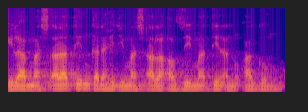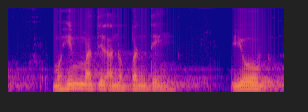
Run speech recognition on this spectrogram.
ila mas'alatin kana hiji mas'alah azimatin anu agung. muhimmatin anu penting. Yub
